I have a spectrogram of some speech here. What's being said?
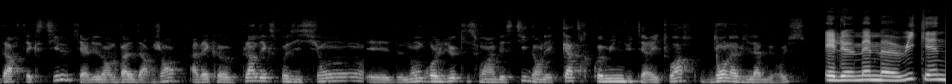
d'art textile qui a lieu dans le Val d'Argent, avec euh, plein d'expositions et de nombreux lieux qui sont investis dans les quatre communes du territoire, dont la Villa Burus. Et le même week-end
